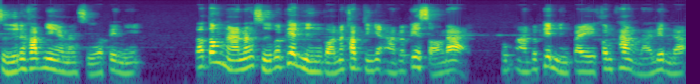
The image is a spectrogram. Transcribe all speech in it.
สือนะครับนี่ไงหนังสือประเภทนี้ เราต้องหาหนังสือประเภทหนึ่งก่อนนะครับ ถึงจะอ่านประเภทสองได้ ผมอ่านประเภทหนึ่งไปค่อนข้างหลายเล่มแล้ว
